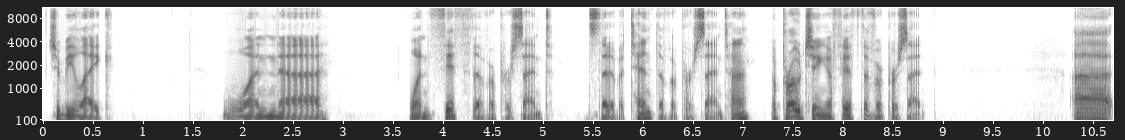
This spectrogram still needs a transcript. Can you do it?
It should be like one, uh, one fifth of a percent instead of a tenth of a percent, huh? Approaching a fifth of a percent. Uh,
